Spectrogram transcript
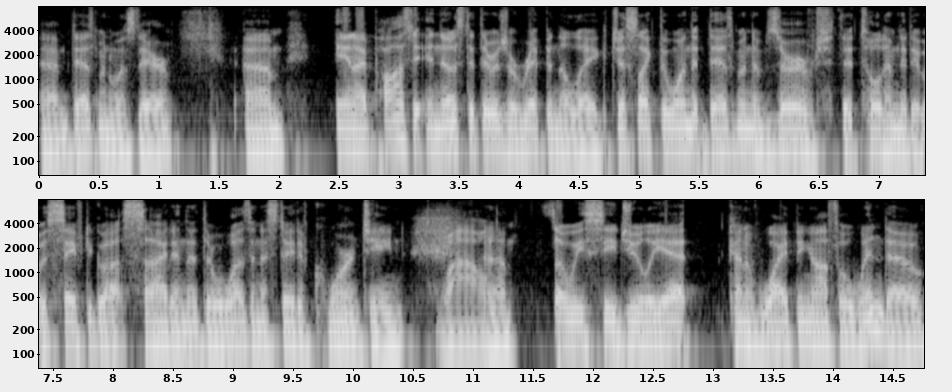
um, Desmond was there. Um, and I paused it and noticed that there was a rip in the leg, just like the one that Desmond observed that told him that it was safe to go outside and that there wasn't a state of quarantine. Wow. Um, so we see Juliet kind of wiping off a window,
